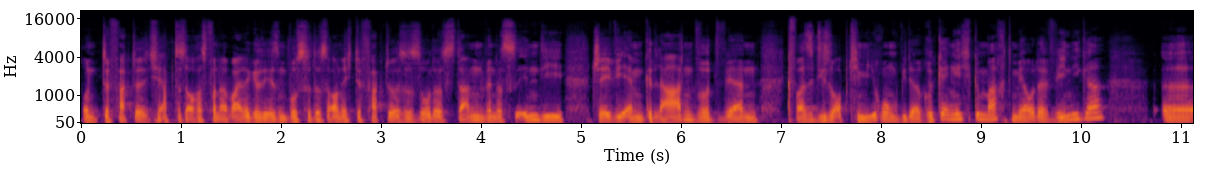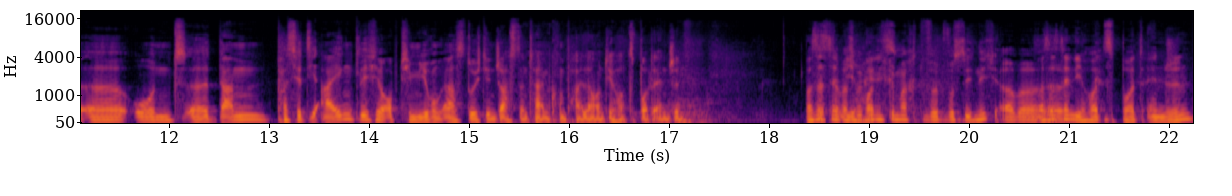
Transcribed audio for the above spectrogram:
Und de facto, ich habe das auch erst vor einer Weile gelesen, wusste das auch nicht. De facto ist es so, dass dann, wenn das in die JVM geladen wird, werden quasi diese Optimierungen wieder rückgängig gemacht, mehr oder weniger. Äh, äh, und äh, dann passiert die eigentliche Optimierung erst durch den Just-in-Time-Compiler und die Hotspot-Engine. was ist denn was die rückgängig Hot gemacht wird, wusste ich nicht, aber Was ist äh, denn die Hotspot Engine?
